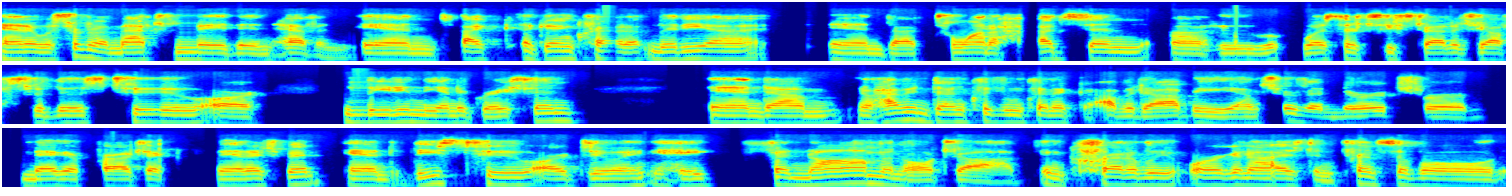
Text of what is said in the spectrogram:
And it was sort of a match made in heaven. And I again credit Lydia and uh, Tawana Hudson, uh, who was their chief strategy officer. Those two are leading the integration. And um, you know, having done Cleveland Clinic Abu Dhabi, I'm sort of a nerd for mega project management. And these two are doing a phenomenal job, incredibly organized and principled,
